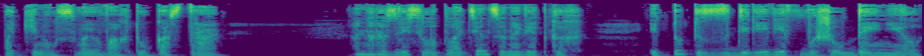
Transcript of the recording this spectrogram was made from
покинул свою вахту у костра. Она развесила полотенце на ветках, и тут из-за деревьев вышел Дэниел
